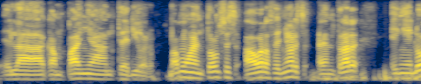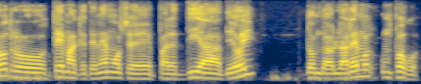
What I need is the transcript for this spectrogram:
en la campaña anterior. Vamos entonces ahora, señores, a entrar en el otro tema que tenemos para el día de hoy donde hablaremos un poco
